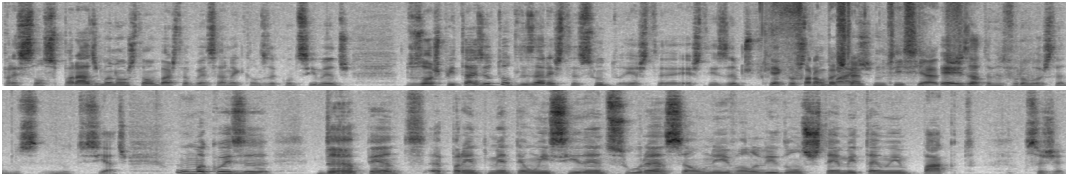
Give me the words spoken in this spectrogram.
parece que são separados, mas não estão. Basta pensar naqueles acontecimentos dos hospitais. Eu estou a utilizar este assunto, este, este exemplo, porque é que eles foram bastante mais, noticiados. É, exatamente, foram bastante noticiados. Uma coisa, de repente, aparentemente é um incidente de segurança a um nível ali de um sistema e tem um impacto, ou seja,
